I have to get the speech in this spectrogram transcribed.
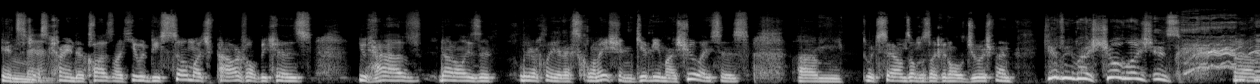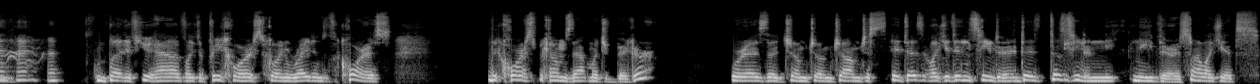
It's Mm. just kind of cause like it would be so much powerful because you have not only is it lyrically an exclamation, "Give me my shoelaces," um, which sounds almost like an old Jewish man. Give me my shoelaces. Um, but if you have like the pre-chorus going right into the chorus, the chorus becomes that much bigger. Whereas the jump, jump, jump, just it doesn't like it didn't seem to it does, doesn't seem to need, need there. It's not like it's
